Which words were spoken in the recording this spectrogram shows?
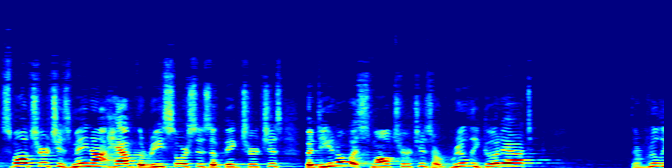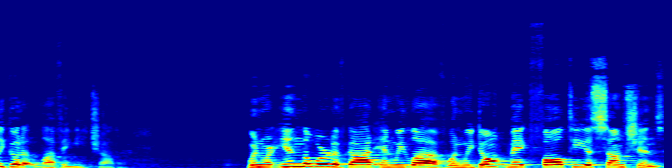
small churches may not have the resources of big churches, but do you know what small churches are really good at? They're really good at loving each other. When we're in the Word of God and we love, when we don't make faulty assumptions,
